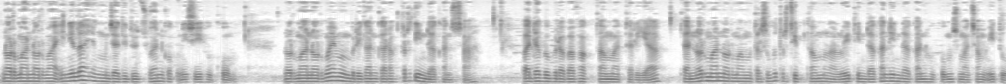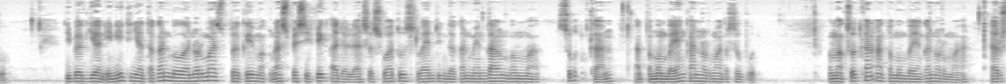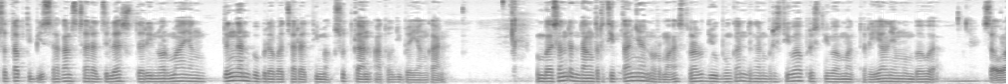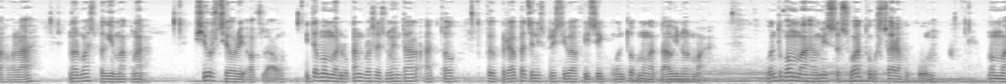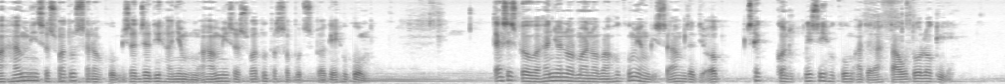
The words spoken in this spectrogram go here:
Norma-norma inilah yang menjadi tujuan kognisi hukum. Norma-norma yang memberikan karakter tindakan sah pada beberapa fakta material dan norma-norma tersebut tercipta melalui tindakan-tindakan hukum semacam itu. Di bagian ini dinyatakan bahwa norma sebagai makna spesifik adalah sesuatu selain tindakan mental memaksudkan atau membayangkan norma tersebut. Memaksudkan atau membayangkan norma harus tetap dipisahkan secara jelas dari norma yang dengan beberapa cara dimaksudkan atau dibayangkan. Pembahasan tentang terciptanya norma selalu dihubungkan dengan peristiwa-peristiwa material yang membawa, seolah-olah norma sebagai makna. Pure theory of law tidak memerlukan proses mental atau beberapa jenis peristiwa fisik untuk mengetahui norma. Untuk memahami sesuatu secara hukum, memahami sesuatu secara hukum bisa jadi hanya memahami sesuatu tersebut sebagai hukum. Tesis bahwa hanya norma-norma hukum yang bisa menjadi objek kognisi hukum adalah tautologi.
